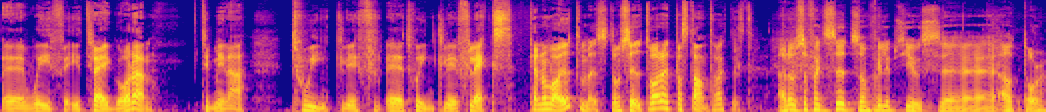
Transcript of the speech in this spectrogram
eh, wifi i trädgården. Till mina Twinkly, eh, Twinkly Flex. Kan de vara utomhus? De ser ut att vara rätt bastanta faktiskt. Ja, de ser faktiskt ut som Philips Hue eh, Outdoor.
